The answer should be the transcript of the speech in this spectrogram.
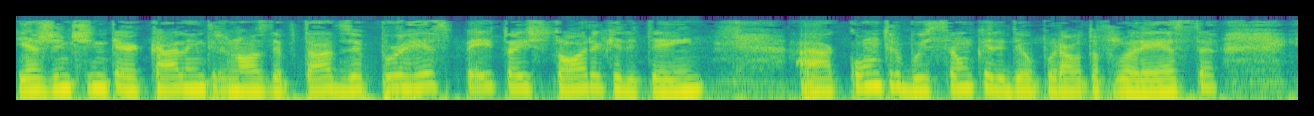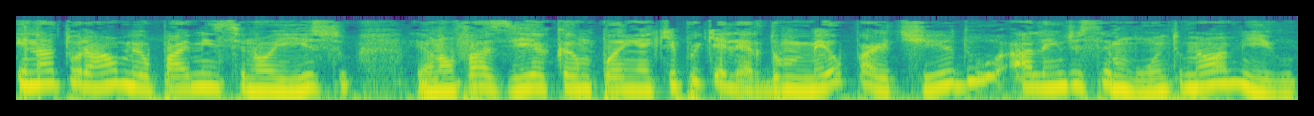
e a gente intercala entre nós deputados é por respeito à história que ele tem, à contribuição que ele deu por Alta Floresta. E natural, meu pai me ensinou isso. Eu não fazia campanha aqui porque ele era do meu partido, além de ser muito meu amigo.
